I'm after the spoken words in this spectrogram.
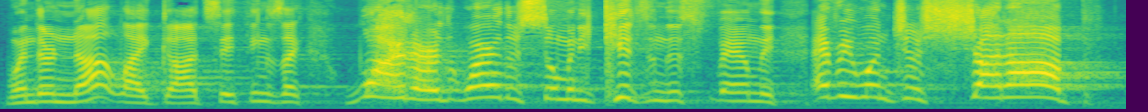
when they're not like God, say things like, Why are, why are there so many kids in this family? Everyone just shut up.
